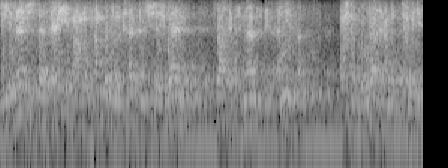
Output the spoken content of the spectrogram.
للإمام الشافعي مع محمد بن الحسن الشيباني صاحب الإمام أبي حنيفة رحمة الله على الجميع.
